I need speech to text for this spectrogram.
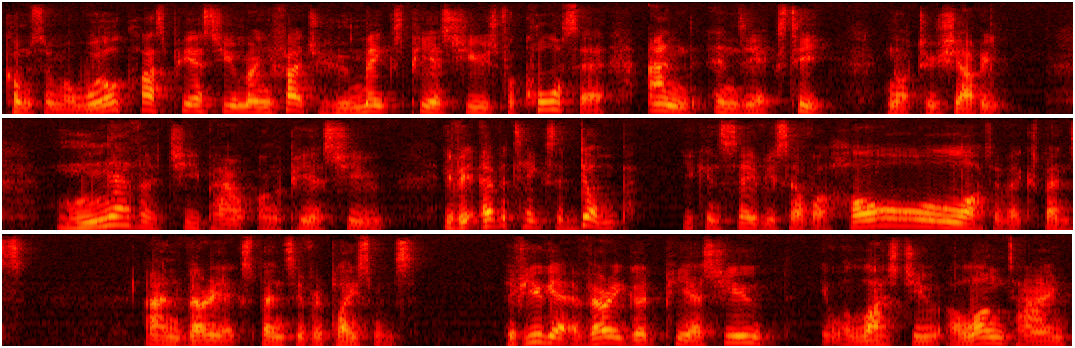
comes from a world-class PSU manufacturer who makes PSUs for Corsair and NZXT. Not too shabby. Never cheap out on a PSU. If it ever takes a dump, you can save yourself a whole lot of expense and very expensive replacements. If you get a very good PSU, it will last you a long time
